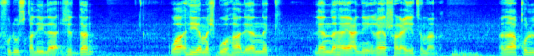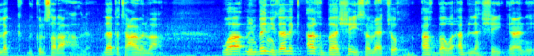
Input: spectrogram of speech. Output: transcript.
فلوس قليلة جدا وهي مشبوهة لأنك لأنها يعني غير شرعية تماما. أنا أقول لك بكل صراحة هنا لا تتعامل معهم. ومن بين ذلك أغبى شيء سمعته أغبى وأبله شيء يعني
